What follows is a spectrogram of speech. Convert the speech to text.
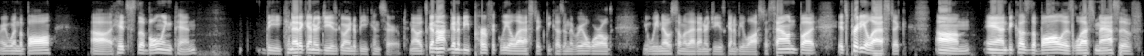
right? When the ball uh, hits the bowling pin, the kinetic energy is going to be conserved. Now it's not going to be perfectly elastic because in the real world we know some of that energy is going to be lost to sound, but it's pretty elastic. Um, and because the ball is less massive,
